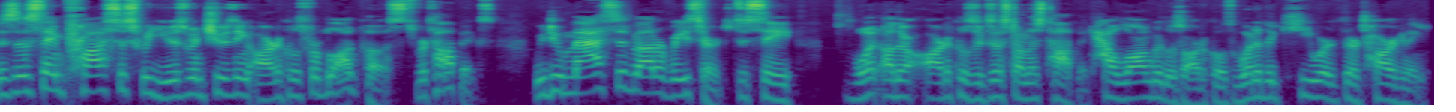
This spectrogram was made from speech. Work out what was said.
This is the same process we use when choosing articles for blog posts, for topics. We do massive amount of research to see what other articles exist on this topic. How long are those articles? What are the keywords they're targeting?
